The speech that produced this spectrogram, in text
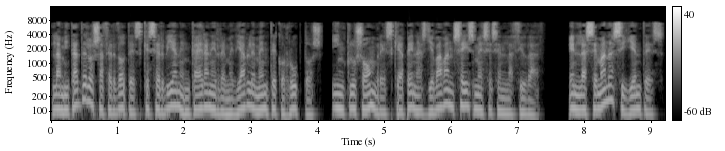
La mitad de los sacerdotes que servían en Ca eran irremediablemente corruptos, incluso hombres que apenas llevaban seis meses en la ciudad. En las semanas siguientes,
